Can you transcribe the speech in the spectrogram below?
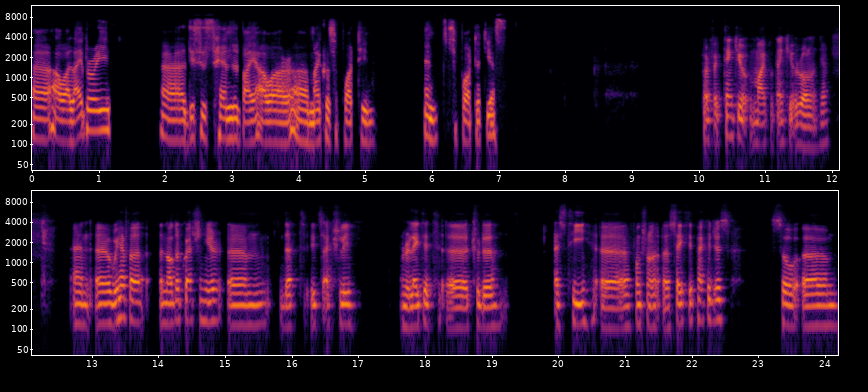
our library. Uh, this is handled by our uh, micro support team and supported, yes. Perfect. Thank you, Michael. Thank you, Roland. Yeah. And uh, we have a, another question here um, that it's actually related uh, to the ST uh, functional safety packages. So um,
